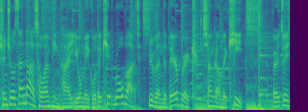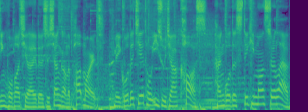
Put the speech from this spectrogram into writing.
全球三大潮玩品牌有美国的 Kid Robot、日本的 Bear Brick、香港的 Key。而最近火爆起来的是香港的 Pop Mart、美国的街头艺术家 Cos、韩国的 Sticky Monster Lab。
